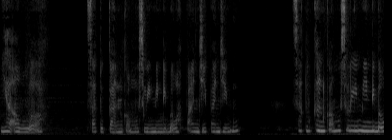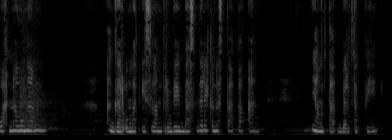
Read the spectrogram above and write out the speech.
Ya Allah, satukan kaum muslimin di bawah panji-panjimu. Satukan kaum muslimin di bawah naunganmu. Agar umat Islam terbebas dari kenestapaan yang tak bertepi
